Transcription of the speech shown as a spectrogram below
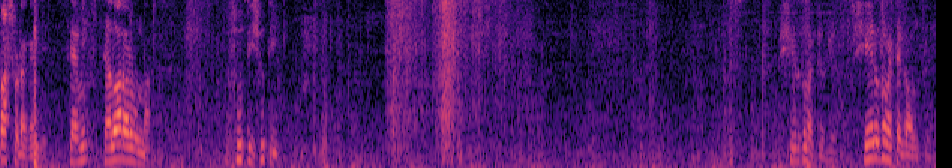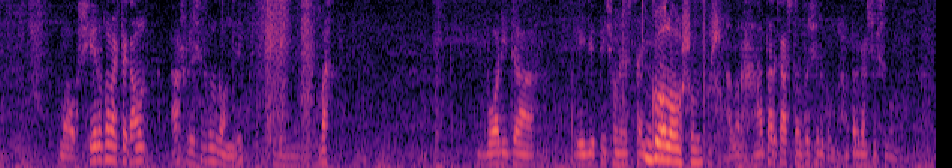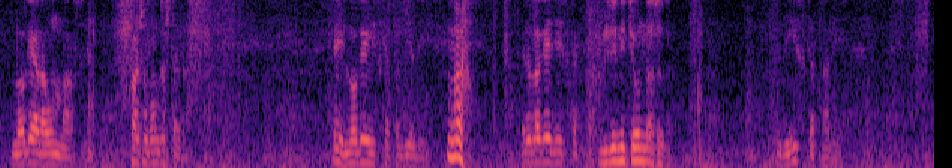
পাঁচশো টাকা, এই যে স্যামি সালোয়ার আর ওনা সুতি সুতি। সেরকম একটা ড্রেস সেরকম একটা গাউন ফ্রেন্ডস ওয়াও সেরকম একটা গাউন আসলে সেরকম গাউন রে। বাহ। বডিটা এই যে পিছনের সাইড গলাও সুন্দর। আবার হাতার কাজটাও তো সেরকম হাতার কাজটা সেরকম। লগে একটা অন্য আছে ছয়শো পঞ্চাশ টাকা। এই লগে এই স্কার্টটা দিয়ে দিই। না। এটা লগে এই যে স্কার্টটা ওই যে নিচে অন্য আছে এই যে স্কার্ট না রে।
